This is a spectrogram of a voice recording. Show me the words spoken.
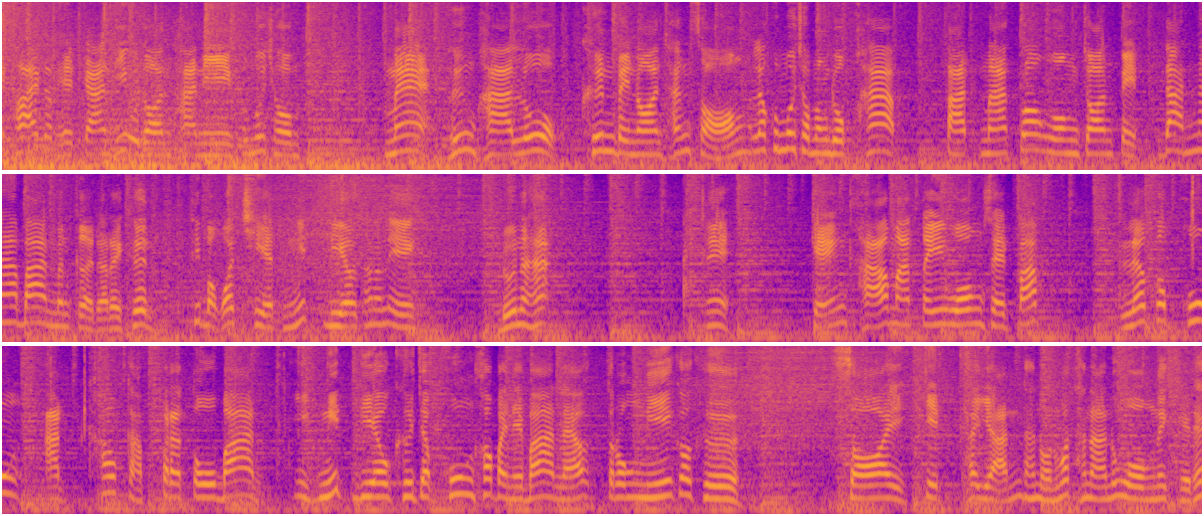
ล้ายๆ กับเหตุการณ์ที่อุดรธานีคุณผู้ชม แม่พึ่งพาลูกขึ้นไปนอนชั้น 2 แล้วคุณผู้ชมลองดูภาพ ตัดมากล้องวงจรปิด ด้านหน้าบ้านมันเกิดอะไรขึ้น ที่บอกว่าเฉียดนิดเดียวเท่านั้นเองดูนะฮะนี่เก๋งขาวมาตีวงเสร็จปั๊บแล้วก็พุ่งอัดเข้ากับประตูบ้าน อีกนิดเดียวคือจะพุ่งเข้าไปในบ้านแล้ว ตรงนี้ก็คือซอยกิจขยันถนนวัฒนานุวงศ์ในเขตเท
